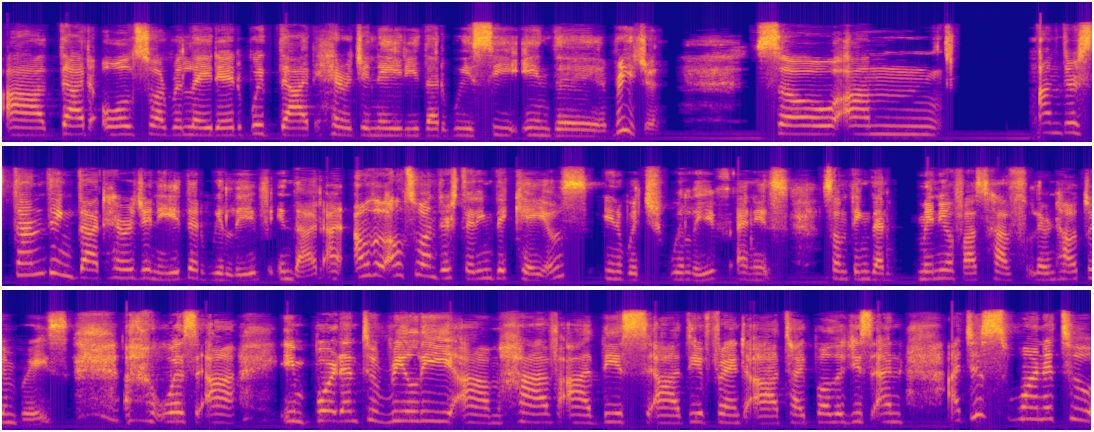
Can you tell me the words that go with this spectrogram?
uh, that also are related with that heterogeneity that we see in the region. So um, understanding that heterogeneity that we live in that and also understanding the chaos in which we live and it's something that many of us have learned how to embrace was uh, important to really um, have uh, these uh, different uh, typologies. And i just wanted to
